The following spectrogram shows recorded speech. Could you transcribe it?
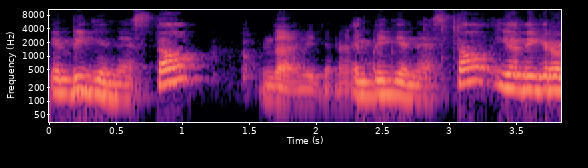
Embiid je nestao, Da, vidi, ne znam. Embiid je nestao i onda igrao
